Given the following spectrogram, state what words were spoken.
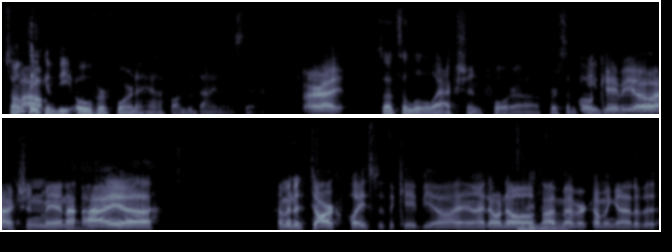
So I'm Wow. taking the over four and a half on the Dinos there. All right. So that's a little action for uh for some KBO. KBO action, man. Yeah. I, I uh, I'm in a dark place with the KBO, and I don't know I if I'm ever coming out of it.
